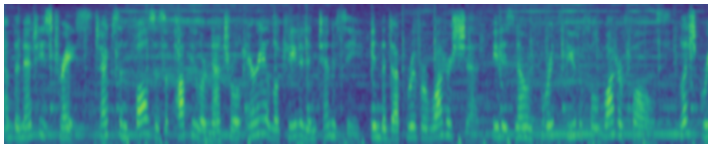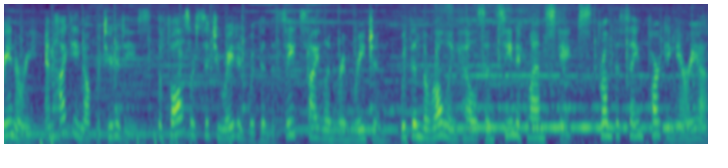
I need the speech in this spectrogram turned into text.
And the Natchez Trace. Jackson Falls is a popular natural area located in Tennessee, in the Duck River watershed. It is known for its beautiful waterfalls, lush greenery, and hiking opportunities. The falls are situated within the States Highland Rim region, within the rolling hills and scenic landscapes. From the same parking area,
